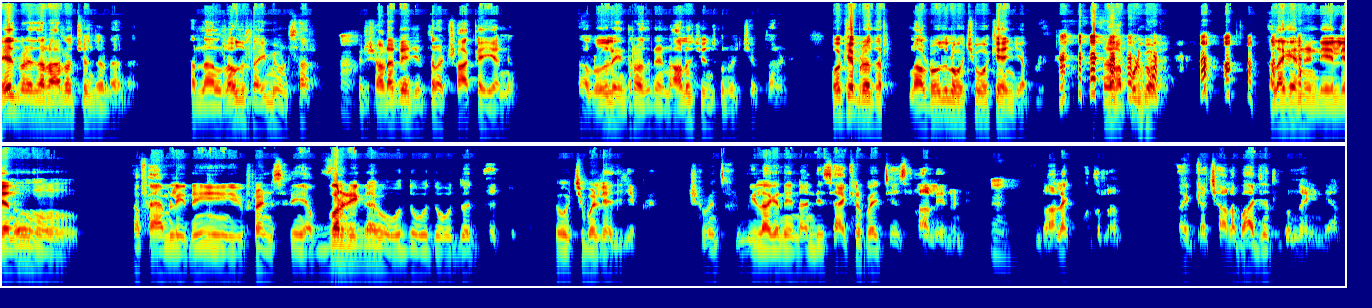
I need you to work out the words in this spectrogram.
లేదు బ్రదర్ ఆలోచించండి అన్నారు. సార్ నాలుగు రోజులు టైం ఇవ్వండి సార్. మీరు సడన్గా చెప్తే నాకు షాక్ అయ్యాను. నాలుగు రోజులు అయిన తర్వాత నేను ఆలోచించుకుని వచ్చి చెప్తానండి. ఓకే బ్రదర్ నాలుగు రోజులు వచ్చి ఓకే అని చెప్పండి. నేను అప్పుడు కూడా. అలాగే నేను వెళ్ళాను. నా ఫ్యామిలీని ఫ్రెండ్స్ని ఎవరిని వద్దు వద్దు వద్దు వద్దు. వచ్చి మళ్ళీ అది చెప్పాను. క్షమించండి మీలాగా నేను అన్ని సాక్రిఫైస్ చేసి రాలేనండి. రాలేకపోతున్నాను. ఇంకా చాలా బాధ్యతలు ఉన్నాయండి అని.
